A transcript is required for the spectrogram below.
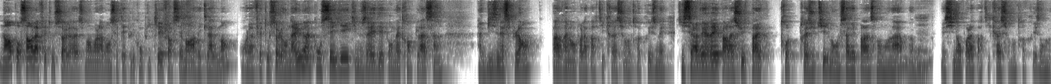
Non, pour ça on l'a fait tout seul. À ce moment-là, bon, c'était plus compliqué forcément avec l'allemand. On l'a fait tout seul. On a eu un conseiller qui nous a aidé pour mettre en place un, un business plan, pas vraiment pour la partie création d'entreprise, mais qui s'est avéré par la suite pas être trop très utile, mais on le savait pas à ce moment-là. Mais, mm. sinon, pour la partie création d'entreprise, on,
